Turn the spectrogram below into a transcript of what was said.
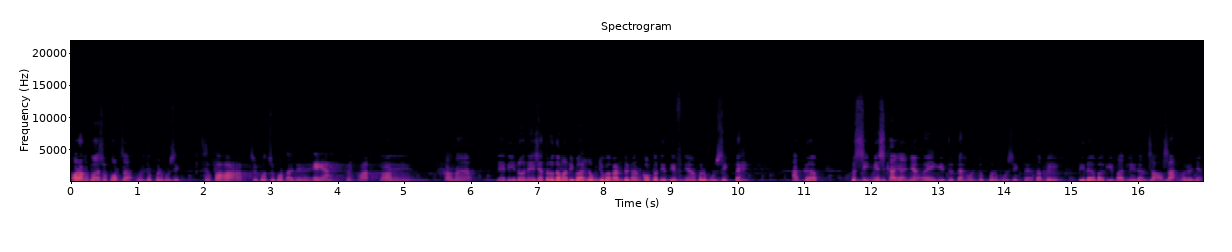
orang tua support sa untuk bermusik. Support. Support-support aja ya. Iya, support kok. Iya, iya. Karena ya di Indonesia terutama di Bandung juga kan dengan kompetitifnya bermusik teh agak pesimis kayaknya, eh gitu teh untuk bermusik teh, tapi tidak bagi Fadli dan salsa menurutnya.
